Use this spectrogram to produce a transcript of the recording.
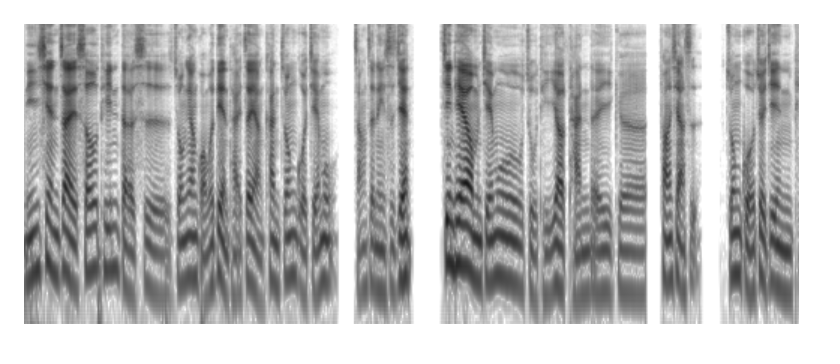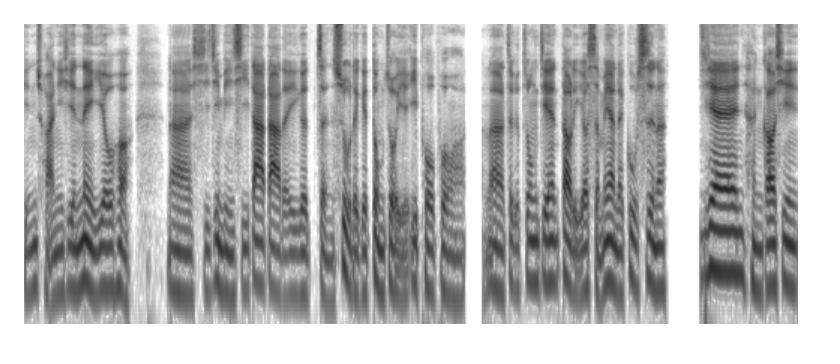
您现在收听的是中央广播电台《这样看中国》节目，张正霖时间。今天我们节目主题要谈的一个方向是中国最近频传一些内忧哈，那习近平习大大的一个整肃的一个动作也一波波啊，那这个中间到底有什么样的故事呢？今天很高兴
